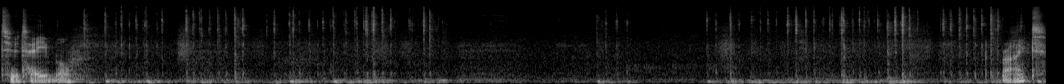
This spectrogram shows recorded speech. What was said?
to table right?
